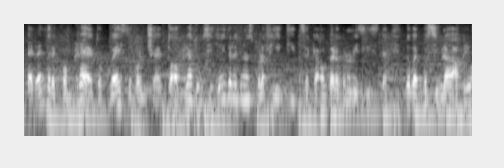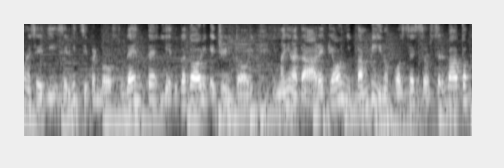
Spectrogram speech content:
Per rendere concreto questo concetto ho creato un sito internet di una scuola fittizia, ovvero che non esiste, dove è possibile aprire una serie di servizi per lo studente, gli educatori e i genitori, in maniera tale che ogni bambino possa essere osservato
